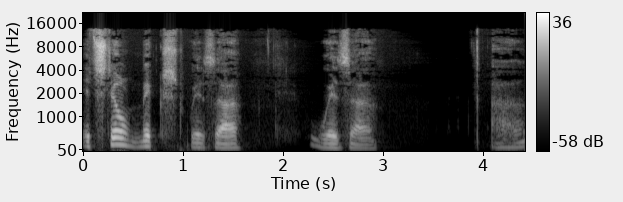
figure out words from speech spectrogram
it's still mixed with, uh, with uh, uh,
